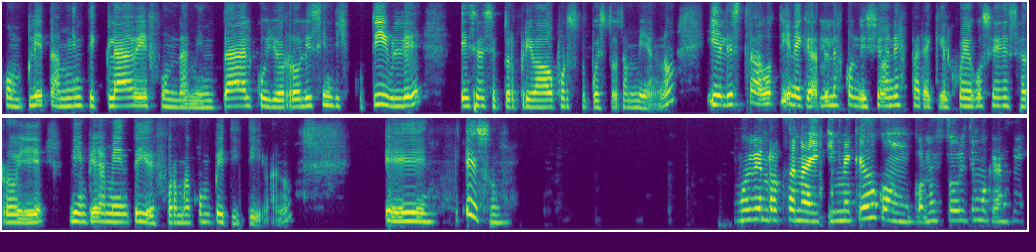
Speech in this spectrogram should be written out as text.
completamente clave, fundamental, cuyo rol es indiscutible, es el sector privado, por supuesto, también, ¿no? Y el Estado tiene que darle las condiciones para que el juego se desarrolle limpiamente y de forma competitiva, ¿no? Eh, eso. Muy bien, Roxana, y me quedo con, con, esto último que has dicho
